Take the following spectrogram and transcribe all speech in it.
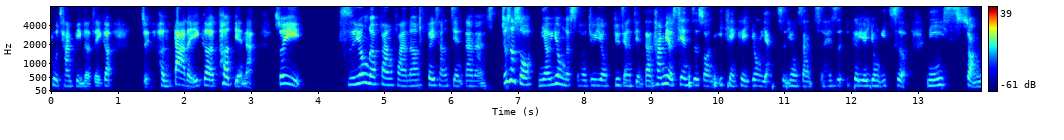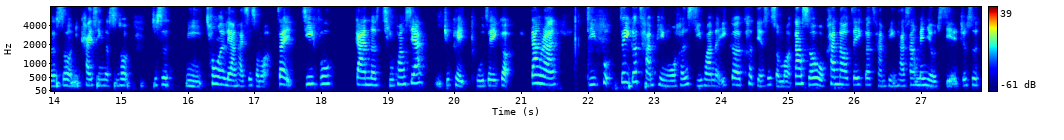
酷产品的这个最很大的一个特点呐，所以。使用的方法呢非常简单啊，就是说你要用的时候就用，就这样简单。它没有限制说你一天可以用两次、用三次，还是一个月用一次。你爽的时候、你开心的时候，就是你冲了凉还是什么，在肌肤干的情况下，你就可以涂这个。当然，肌肤这个产品我很喜欢的一个特点是什么？当时我看到这个产品，它上面有写，就是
